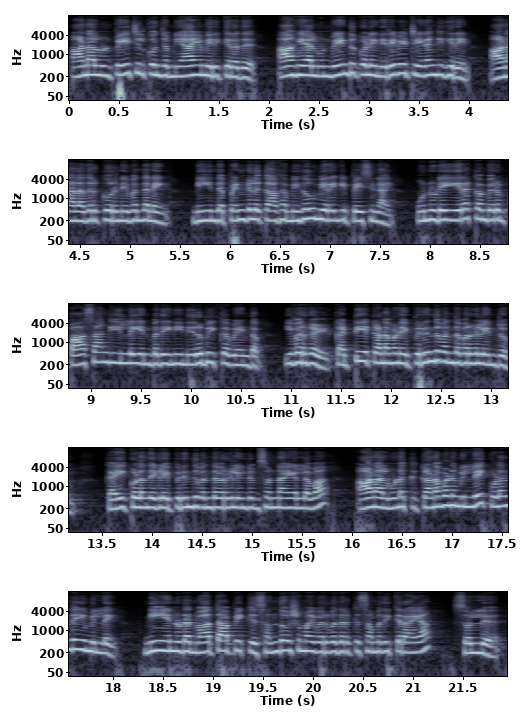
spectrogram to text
ஆனால் உன் பேச்சில் கொஞ்சம் நியாயம் இருக்கிறது. ஆகையால் உன் வேண்டுகோளை நிறைவேற்ற இணங்குகிறேன். ஆனால் அதற்கு ஒரு நிபந்தனை. நீ இந்த பெண்களுக்காக மிகவும் இறங்கி பேசினாய். உன்னுடைய இரக்கம் வெறும் பாசாங்கு இல்லை என்பதை நீ நிரூபிக்க வேண்டும். இவர்கள் கட்டிய கணவனை பிரிந்து வந்தவர்கள் என்றும் கை குழந்தைகளை பிரிந்து வந்தவர்கள் என்றும் சொன்னாயல்லவா? ஆனால் உனக்கு கணவனும் இல்லை குழந்தையும் இல்லை. நீ என்னுடன் வாத்தாப்பிக்கு சந்தோஷமாய் வருவதற்கு சம்மதிக்கிறாயா? சொல்லு.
